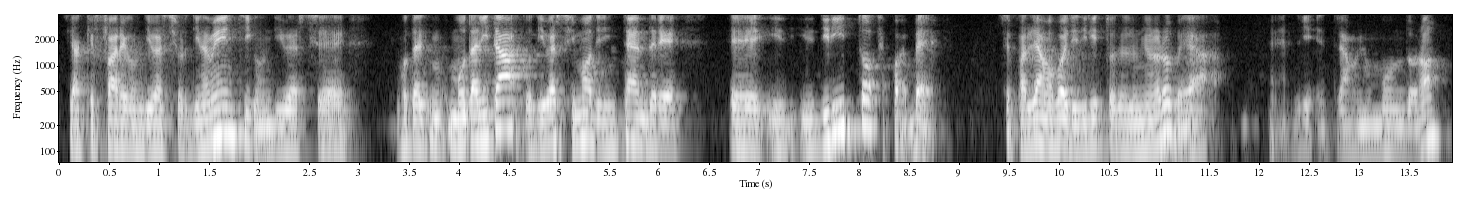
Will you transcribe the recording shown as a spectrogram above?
Si ha a che fare con diversi ordinamenti, con diverse modalità, con diversi modi di intendere eh, il, il, diritto e poi, beh, se parliamo poi di diritto dell'Unione Europea, eh, lì entriamo in un mondo, no?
